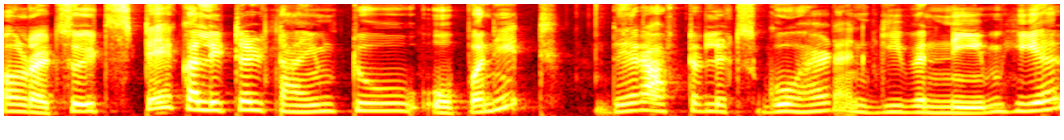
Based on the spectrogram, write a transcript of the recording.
alright, so it's take a little time to open it. Thereafter, let's go ahead and give a name here.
